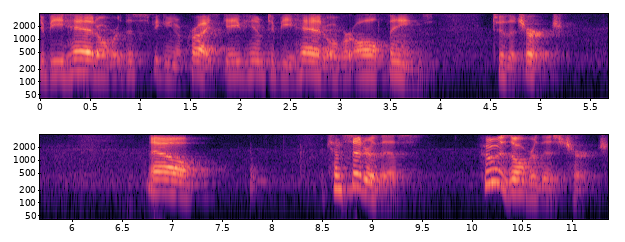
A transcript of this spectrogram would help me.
to be head over this is speaking of Christ, gave him to be head over all things to the church." Now, consider this. Who is over this church?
